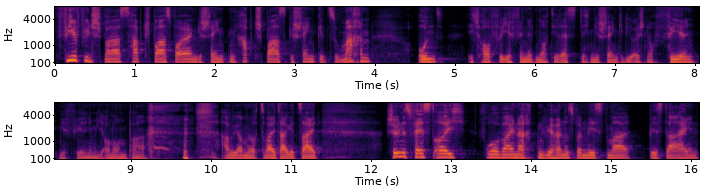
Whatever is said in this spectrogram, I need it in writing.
Viel, viel Spaß, habt Spaß bei euren Geschenken, habt Spaß, Geschenke zu machen und ich hoffe, ihr findet noch die restlichen Geschenke, die euch noch fehlen. Mir fehlen nämlich auch noch ein paar. Aber wir haben noch zwei Tage Zeit. Schönes Fest euch, frohe Weihnachten. Wir hören uns beim nächsten Mal. Bis dahin,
